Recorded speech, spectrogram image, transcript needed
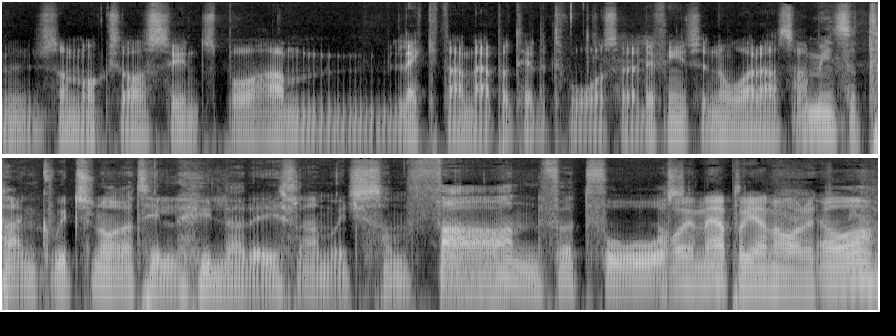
mm, Som också har synts på ham- läktaren där på Tele2 så det finns ju några Jag som. minns att Tankovic några till hyllade Islamovic som fan för två år Jag var ju sedan. med på januari Ja,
